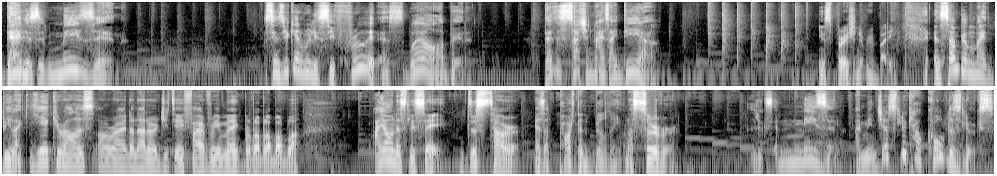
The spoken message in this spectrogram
That is amazing! Since you can really see through it as well a bit. That is such a nice idea. Inspiration, everybody. And some people might be like, yeah, Keralis, alright, another GTA 5 remake, blah blah blah blah blah. I honestly say, this tower as apartment building on a server looks amazing. I mean, just look how cool this looks.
